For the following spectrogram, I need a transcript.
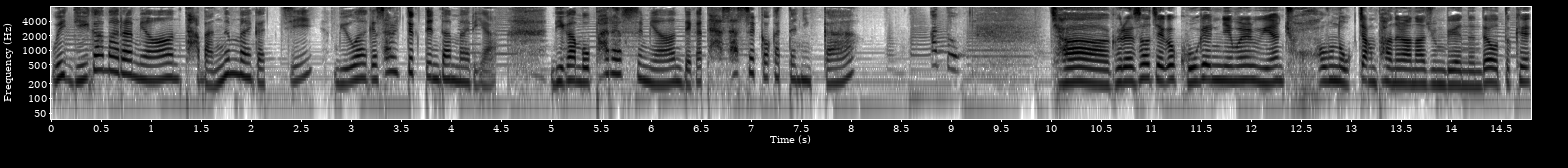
왜 네가 말하면 다 맞는 말 같지? 묘하게 설득된단 말이야. 네가 뭐 팔았으면 내가 다 샀을 것 같다니까. 자, 그래서 제가 고객님을 위한 좋은 옥장판을 하나 준비했는데 어떻게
